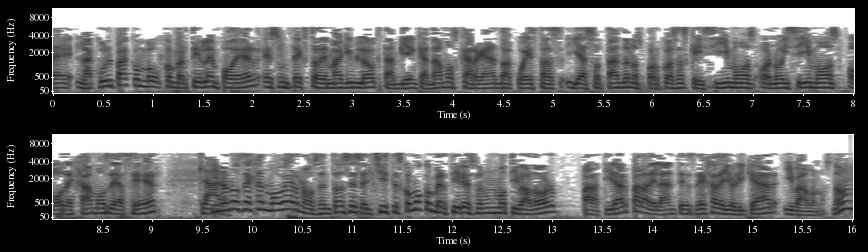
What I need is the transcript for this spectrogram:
Eh, la culpa, como convertirla en poder, es un texto de Maggie Block también, que andamos cargando a cuestas y azotándonos por cosas que hicimos o no hicimos o dejamos de hacer Claro. y no nos dejan movernos. Entonces el chiste es cómo convertir eso en un motivador para tirar para adelante, deja de lloriquear y vámonos, ¿no?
